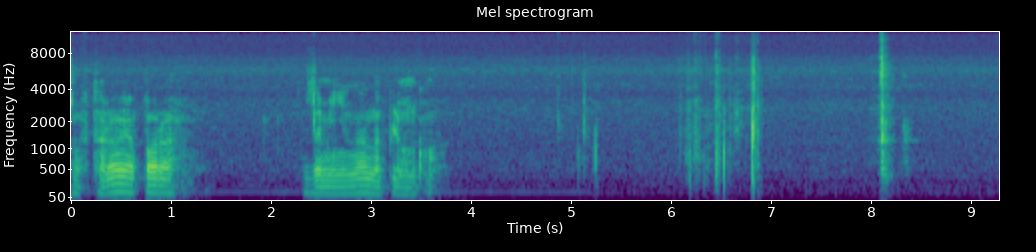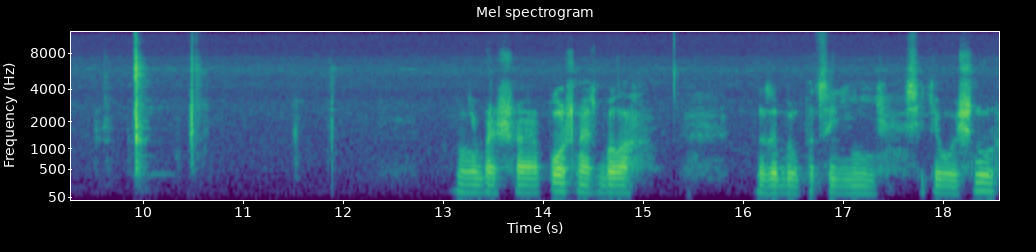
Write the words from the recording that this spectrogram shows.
А вторая пара заменена на пленку. Небольшая оплошность была. Забыл подсоединить сетевой шнур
